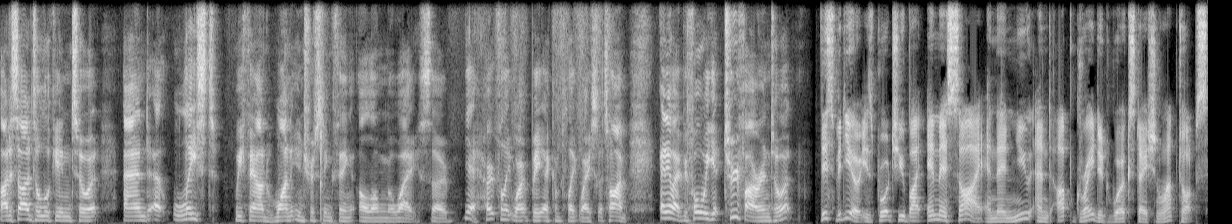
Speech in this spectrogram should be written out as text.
I decided to look into it, and at least we found one interesting thing along the way. So, yeah, hopefully it won't be a complete waste of time. Anyway, before we get too far into it, this video is brought to you by MSI and their new and upgraded workstation laptops.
